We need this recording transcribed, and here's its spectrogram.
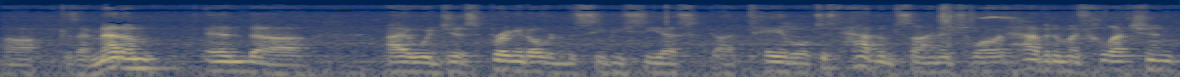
because uh, I met him, and uh, I would just bring it over to the CBCS uh, table, just have them sign it, so I would have it in my collection.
